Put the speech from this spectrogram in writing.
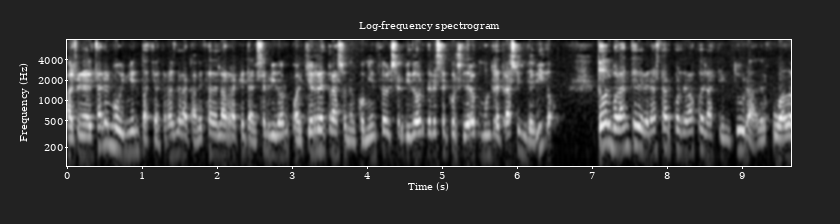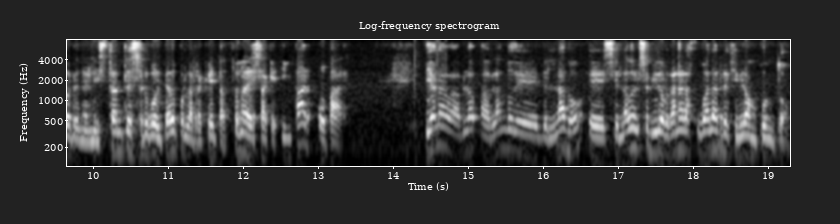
Al finalizar el movimiento hacia atrás de la cabeza de la raqueta del servidor, cualquier retraso en el comienzo del servidor debe ser considerado como un retraso indebido. Todo el volante deberá estar por debajo de la cintura del jugador en el instante de ser golpeado por la raqueta, zona de saque impar o par. Y ahora habla, hablando de, del lado, eh, si el lado del servidor gana la jugada recibirá un punto.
